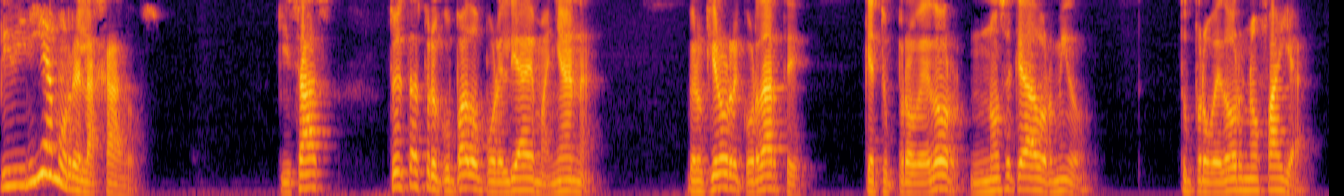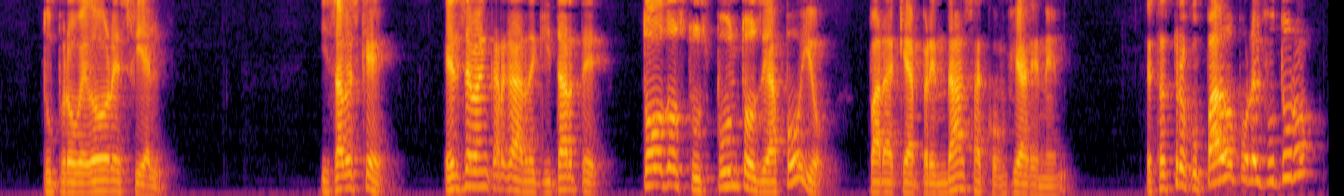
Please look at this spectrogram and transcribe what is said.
viviríamos relajados. Quizás tú estás preocupado por el día de mañana, pero quiero recordarte que tu proveedor no se queda dormido, tu proveedor no falla, tu proveedor es fiel. ¿Y sabes qué? Él se va a encargar de quitarte todos tus puntos de apoyo para que aprendas a confiar en Él. ¿Estás preocupado por el futuro?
